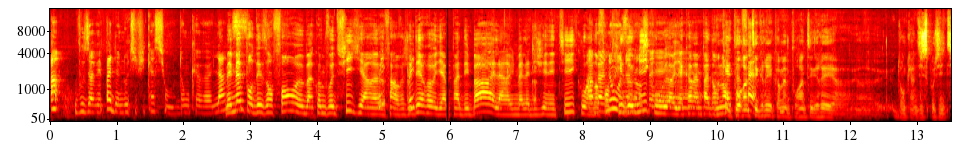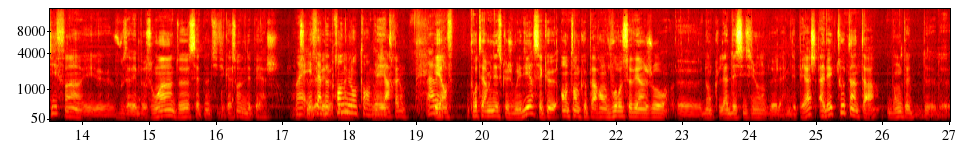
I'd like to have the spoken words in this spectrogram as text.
Ah, vous n'avez pas de notification. Donc euh, là... Mais même pour des enfants bah, comme votre fille, qui a, Oui, enfin, je veux oui. dire, il n'y a pas débat, elle a une maladie génétique ou un Ah bah enfant non, non, non, trisomique où euh, il n'y a quand même pas Non, non, d'enquête pour à faire. intégrer quand même, pour intégrer euh, euh, donc un dispositif, hein, et, euh, vous avez besoin de cette notification MDPH. Ouais, que et ça peut prendre longtemps, Mais déjà. très long. Ah et oui. en- pour terminer, ce que je voulais dire, c'est que en tant que parent, vous recevez un jour euh, donc la décision de la MDPH avec tout un tas donc de- de- de-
